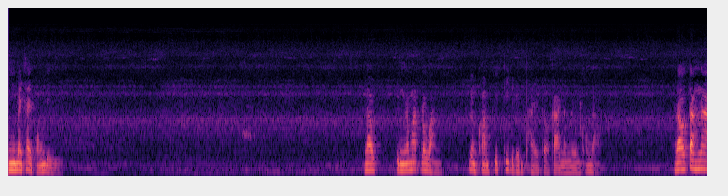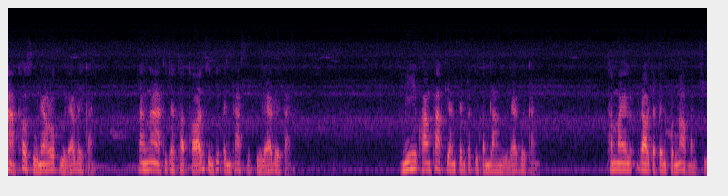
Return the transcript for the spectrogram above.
นี่ไม่ใช่ของดี เราจึงระมัดระวังเรื่องความคิดที่จะเป็นภัยต่อการดำเนินของเรา เราตั้งหน้าเข้าสู่แนวรบอยู่แล้วด้วยกัน ตั้งหน้าที่จะถอดถอนสิ่งที่เป็นข้าศึกอยู่แล้วด้วยกัน มีความภาคเพียรเต็มสติกำลังอยู่แล้วด้วยกันทำไมเราจะเป็นคนนอกบัญชี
